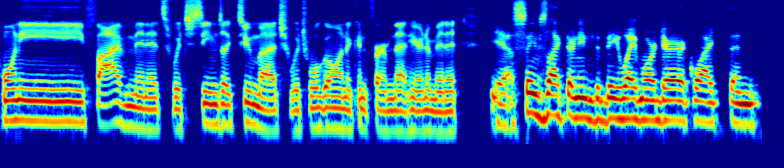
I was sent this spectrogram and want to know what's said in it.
25 minutes, which seems like too much, which we'll go on to confirm that here in a minute. Yeah, seems like there needed to be way more Derrick White than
